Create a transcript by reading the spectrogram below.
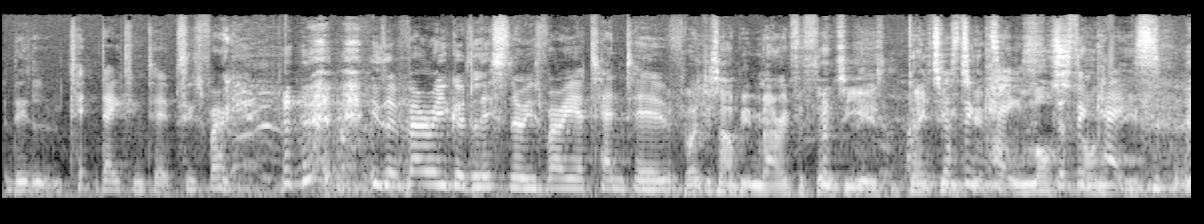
The t- dating tips. He's very he's a very good listener. He's very attentive. Can I just say I've been married for 30 years. Dating just in tips case, are lost just in on case. me.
